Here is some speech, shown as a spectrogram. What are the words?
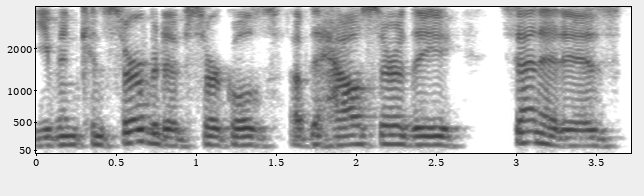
even conservative circles of the House or the Senate, is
